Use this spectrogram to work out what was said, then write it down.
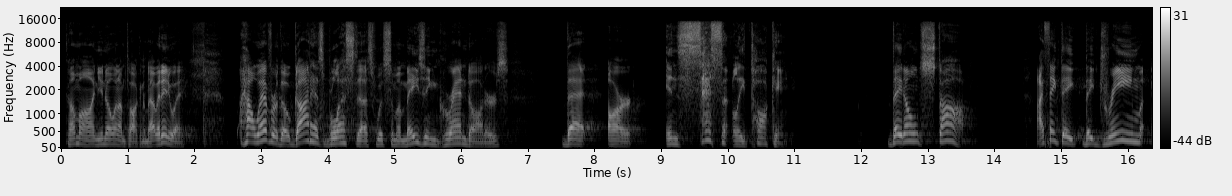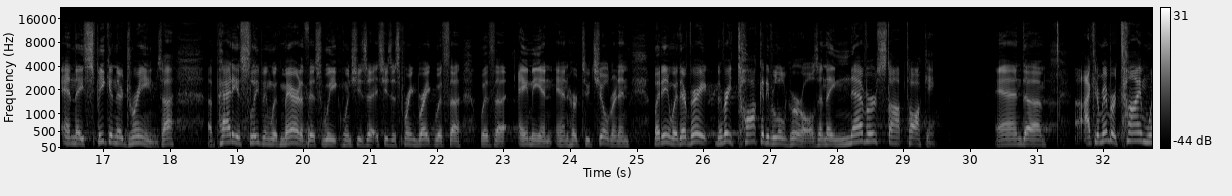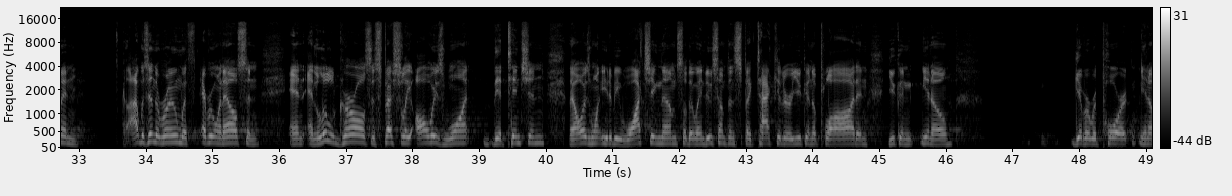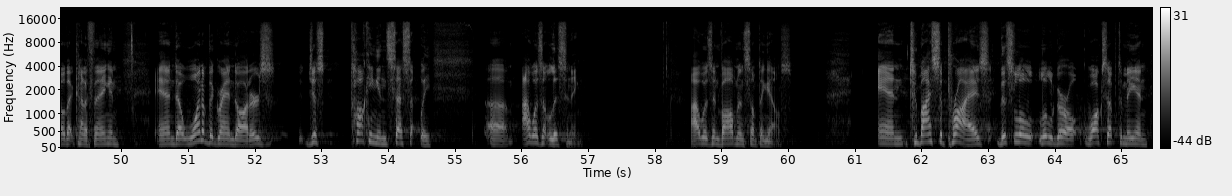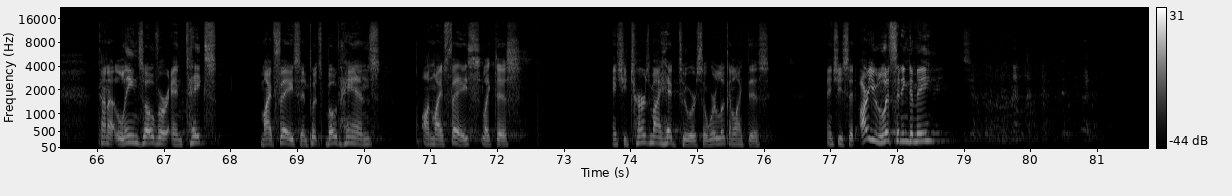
Come on, you know what I'm talking about. But anyway, however, though, God has blessed us with some amazing granddaughters that are incessantly talking. They don't stop. I think they, they dream and they speak in their dreams. I, uh, Patty is sleeping with Meredith this week when she's a, she's a spring break with, uh, with uh, Amy and, and her two children. And, but anyway, they're very, they're very talkative little girls and they never stop talking. And uh, I can remember a time when I was in the room with everyone else, and, and, and little girls, especially, always want the attention. They always want you to be watching them so that when they do something spectacular, you can applaud and you can, you know, give a report, you know, that kind of thing. And, and uh, one of the granddaughters, just talking incessantly, uh, I wasn't listening. I was involved in something else. And to my surprise, this little, little girl walks up to me and kind of leans over and takes my face and puts both hands on my face like this. And she turns my head to her, so we're looking like this. And she said, Are you listening to me?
